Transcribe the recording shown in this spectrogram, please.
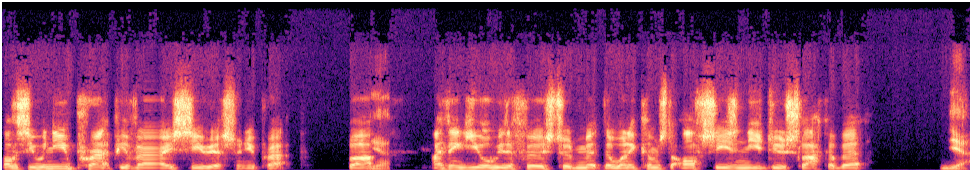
obviously when you prep, you're very serious when you prep. But Yeah. I think you'll be the first to admit that when it comes to off season, you do slack a bit. Yeah.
